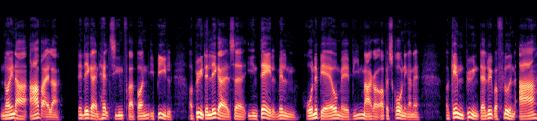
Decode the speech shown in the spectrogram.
Neunar Arbejler. Den ligger en halv time fra Bonn i bil, og byen den ligger altså i en dal mellem runde bjerge med vinmarker op ad skråningerne, og gennem byen der løber floden Aare,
